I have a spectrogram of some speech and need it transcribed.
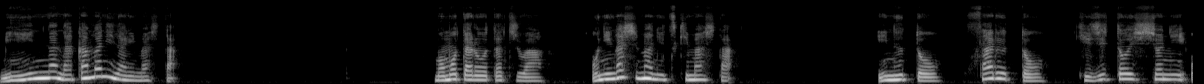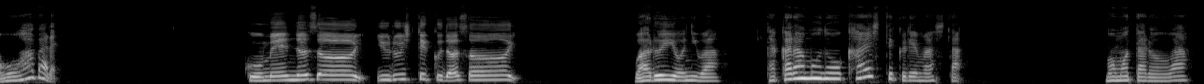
みんな仲間になりました。桃太郎たちは鬼ヶ島に着きました。犬と猿とキジと一緒に大暴れ。ごめんなさい。許してください。悪い鬼は宝物を返してくれました。桃太郎は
